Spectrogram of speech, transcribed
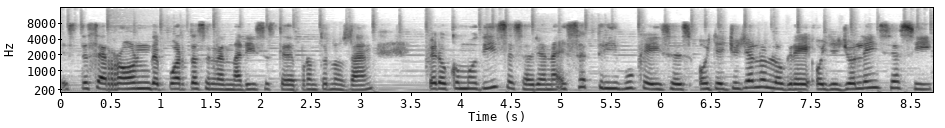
este cerrón de puertas en las narices que de pronto nos dan. Pero como dices, Adriana, esa tribu que dices, oye, yo ya lo logré, oye, yo le hice así,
